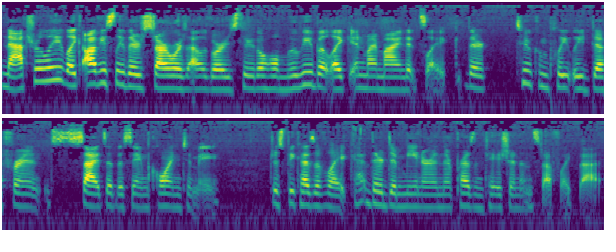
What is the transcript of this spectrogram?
naturally. Like obviously there's Star Wars allegories through the whole movie, but like in my mind it's like they're two completely different sides of the same coin to me, just because of like their demeanor and their presentation and stuff like that.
